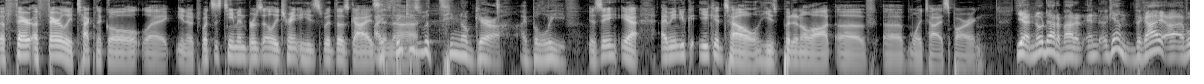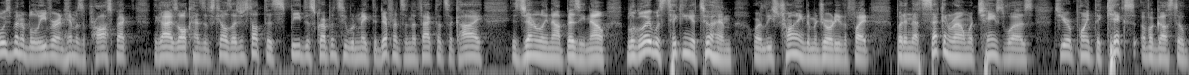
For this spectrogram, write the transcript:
a, fair a fairly technical like you know what's his team in brazil? He train he's with those guys i think uh, he's with team nogueira i believe. Is he? Yeah. I mean you could, you could tell he's put in a lot of uh, muay thai sparring yeah, no doubt about it. And again, the guy, I've always been a believer in him as a prospect. The guy has all kinds of skills. I just thought the speed discrepancy would make the difference and the fact that Sakai is generally not busy. Now, Blagoy was taking it to him, or at least trying the majority of the fight. But in that second round, what changed was, to your point, the kicks of Augusto,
